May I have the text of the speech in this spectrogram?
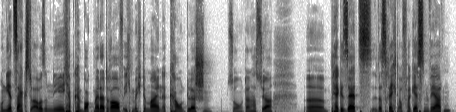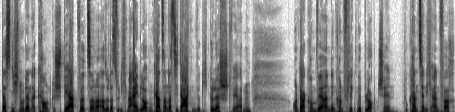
und jetzt sagst du aber so, nee, ich habe keinen Bock mehr darauf, ich möchte meinen Account löschen. So, dann hast du ja äh, per Gesetz das Recht auf Vergessenwerden, dass nicht nur dein Account gesperrt wird, sondern also dass du nicht mehr einloggen kannst, sondern dass die Daten wirklich gelöscht werden. Und da kommen wir an den Konflikt mit Blockchain. Du kannst ja nicht einfach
